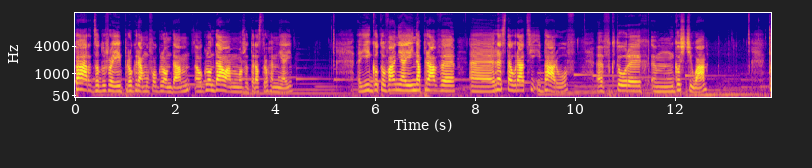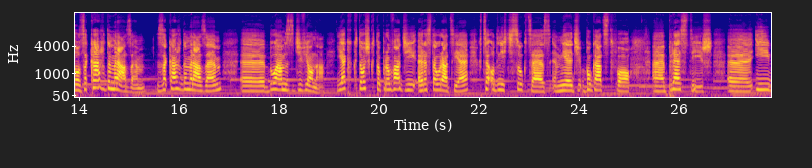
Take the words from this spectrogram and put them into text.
Bardzo dużo jej programów oglądam. Oglądałam może teraz trochę mniej. Jej gotowania, jej naprawy e, restauracji i barów, e, w których gościła. To za każdym razem, za każdym razem e, byłam zdziwiona. Jak ktoś, kto prowadzi restaurację, chce odnieść sukces, mieć bogactwo, e, prestiż e, i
